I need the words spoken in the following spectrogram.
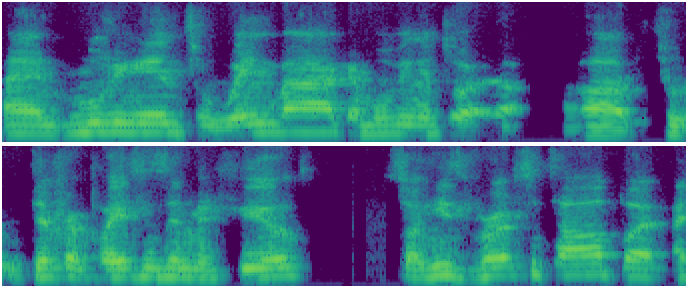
and moving him to wing back and moving into a, uh, to different places in midfield. So he's versatile, but I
